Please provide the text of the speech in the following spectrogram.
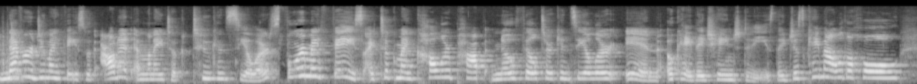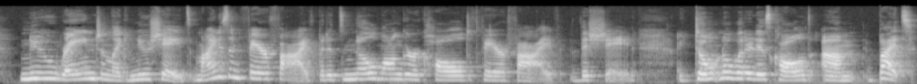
never do my face without it. And then I took two concealers. For my face, I took my ColourPop No Filter Concealer in. Okay, they changed these. They just came out with a whole new range and like new shades. Mine is in Fair 5, but it's no longer called Fair 5, this shade. I don't know what it is called, um, but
